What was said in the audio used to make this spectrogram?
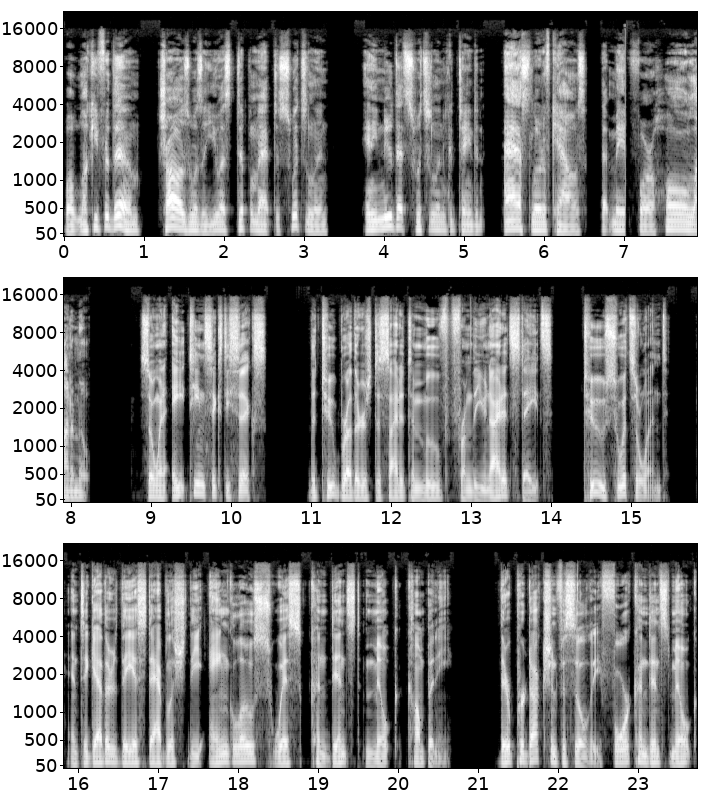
Well, lucky for them, Charles was a U.S. diplomat to Switzerland, and he knew that Switzerland contained an ass load of cows that made for a whole lot of milk. So in 1866, the two brothers decided to move from the United States to Switzerland, and together they established the Anglo Swiss Condensed Milk Company. Their production facility for condensed milk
